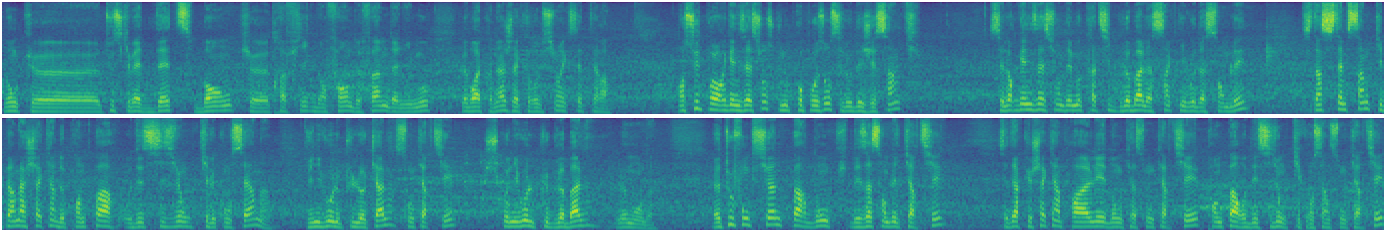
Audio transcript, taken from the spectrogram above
Donc euh, tout ce qui va être dette, banque, trafic d'enfants, de femmes, d'animaux, le braconnage, la corruption, etc. Ensuite, pour l'organisation, ce que nous proposons, c'est l'ODG 5. C'est l'organisation démocratique globale à cinq niveaux d'assemblée. C'est un système simple qui permet à chacun de prendre part aux décisions qui le concernent, du niveau le plus local, son quartier, jusqu'au niveau le plus global, le monde. Euh, tout fonctionne par des assemblées de quartier, c'est-à-dire que chacun pourra aller donc à son quartier, prendre part aux décisions qui concernent son quartier,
